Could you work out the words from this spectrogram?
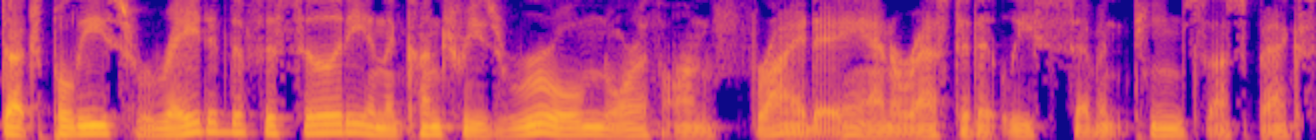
Dutch police raided the facility in the country's rural north on Friday and arrested at least 17 suspects.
